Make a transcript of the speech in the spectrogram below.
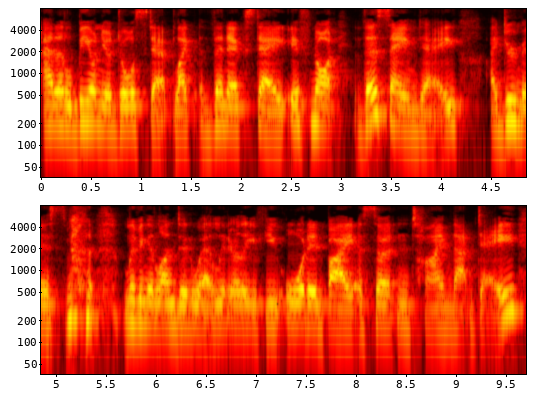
and it'll be on your doorstep like the next day, if not the same day. I do miss living in London where literally if you ordered by a certain time that day,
